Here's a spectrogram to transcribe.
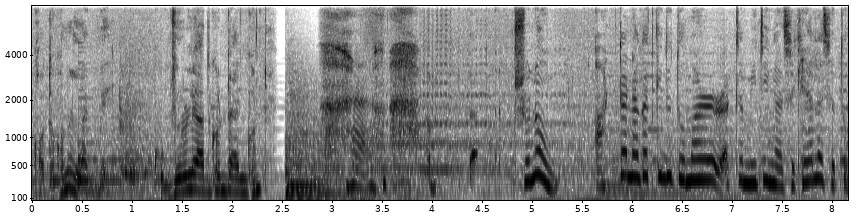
কতক্ষণ লাগবে? খুব জোরে আধ ঘণ্টা এক ঘণ্টা? শোনো আটটা নাগাদ কিন্তু তোমার একটা মিটিং আছে খেয়াল আছে তো?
